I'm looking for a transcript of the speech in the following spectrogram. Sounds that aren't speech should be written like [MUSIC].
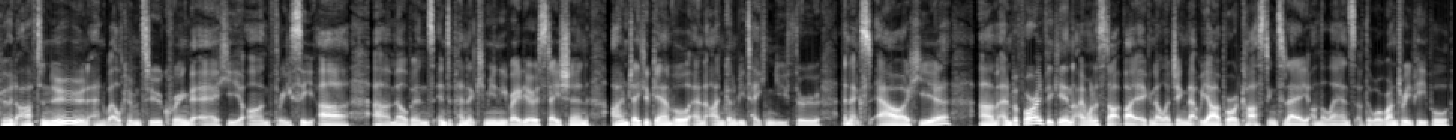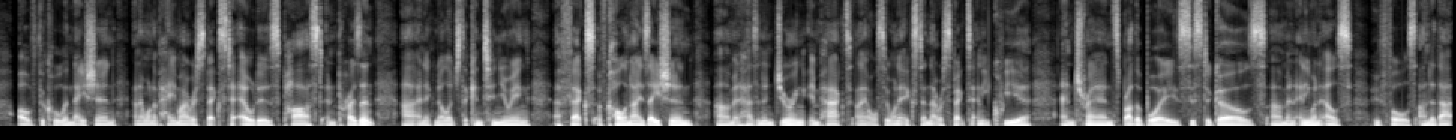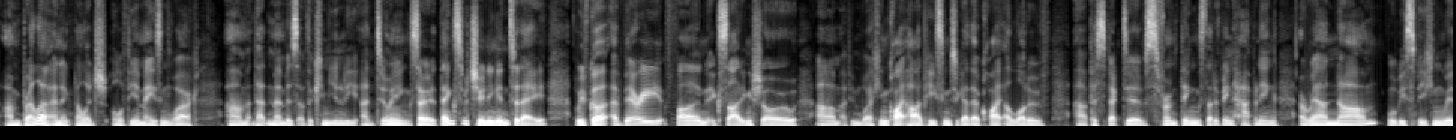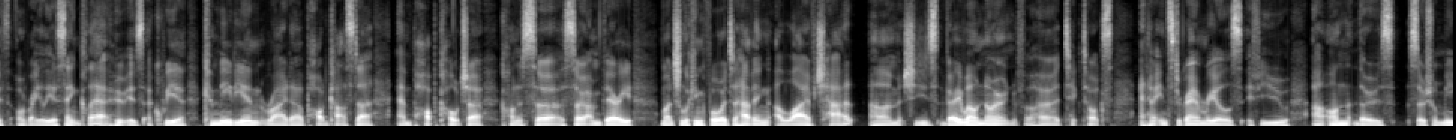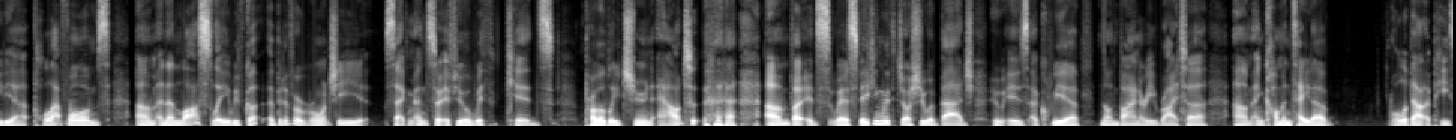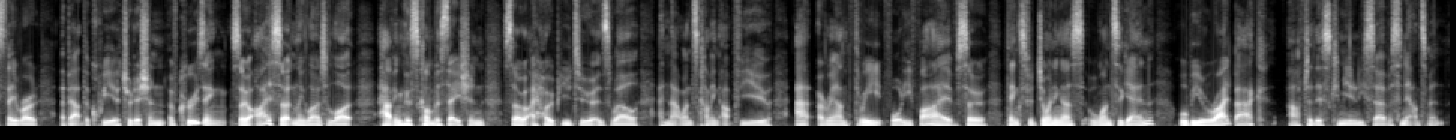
Good afternoon, and welcome to Queering the Air here on 3CR, uh, Melbourne's independent community radio station. I'm Jacob Gamble, and I'm going to be taking you through the next hour here. Um, and before I begin, I want to start by acknowledging that we are broadcasting today on the lands of the Wurundjeri people of the Kulin Nation, and I want to pay my respects to elders past and present uh, and acknowledge the continuing effects of colonization. Um, it has an enduring impact. And I also want to extend that respect to any queer and trans brother boys, sister girls, um, and anyone else who falls under that umbrella, and acknowledge all of the amazing work um, that members of the community are doing. So, thanks for tuning in today. We've got a very fun, exciting show. Um, I've been working quite hard, piecing together quite a lot of uh, perspectives from things that have been happening around Naarm. We'll be speaking with Aurelia St. Clair, who is a queer comedian, writer, podcaster, and pop culture connoisseur. So, I'm very much looking forward to having a live chat um, she's very well known for her TikToks and her Instagram reels if you are on those social media platforms. Um, and then lastly, we've got a bit of a raunchy segment. So if you're with kids, probably tune out. [LAUGHS] um, but it's we're speaking with Joshua Badge, who is a queer, non-binary writer um, and commentator, all about a piece they wrote about the queer tradition of cruising. So I certainly learnt a lot having [LAUGHS] this conversation. So I hope you do as well. And that one's coming up for you at around 3:45. So thanks for joining us once again. We'll be right back after this community service announcement.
